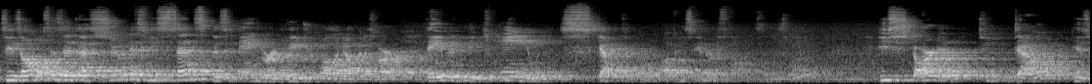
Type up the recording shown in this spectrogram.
See, it's almost as if as soon as he sensed this anger and hatred welling up in his heart, David became skeptical of his inner thoughts. He started to doubt his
